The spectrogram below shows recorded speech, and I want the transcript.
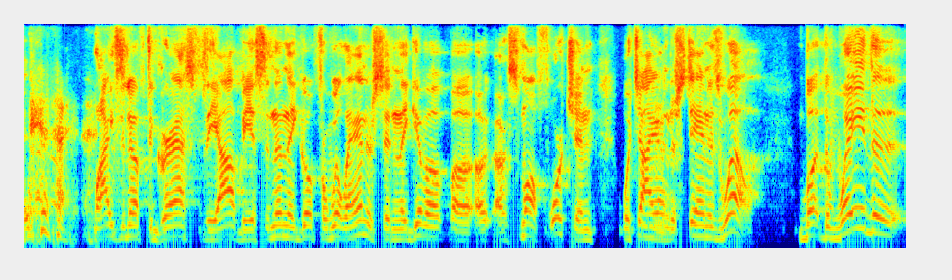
wise enough to grasp the obvious. And then they go for Will Anderson and they give up a, a, a small fortune, which. I hmm. understand as well. But the way the,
